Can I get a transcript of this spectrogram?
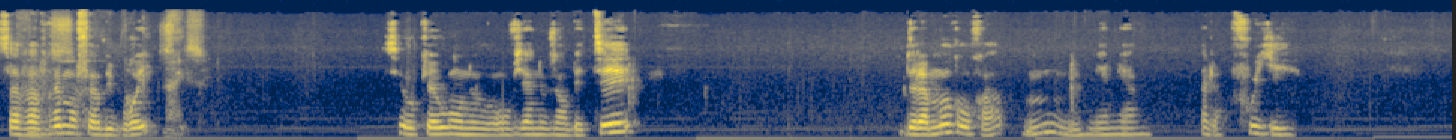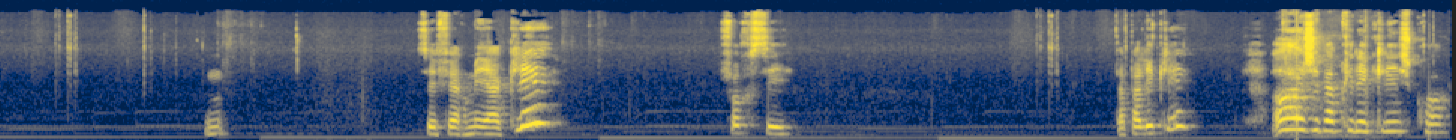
Ça va vraiment faire du bruit. C'est au cas où on, vient nous embêter. De la morora. Mmh, miam miam. Alors, fouiller. Hmm. C'est fermé à clé? Forcer. T'as pas les clés? Oh, j'ai pas pris les clés, je crois.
